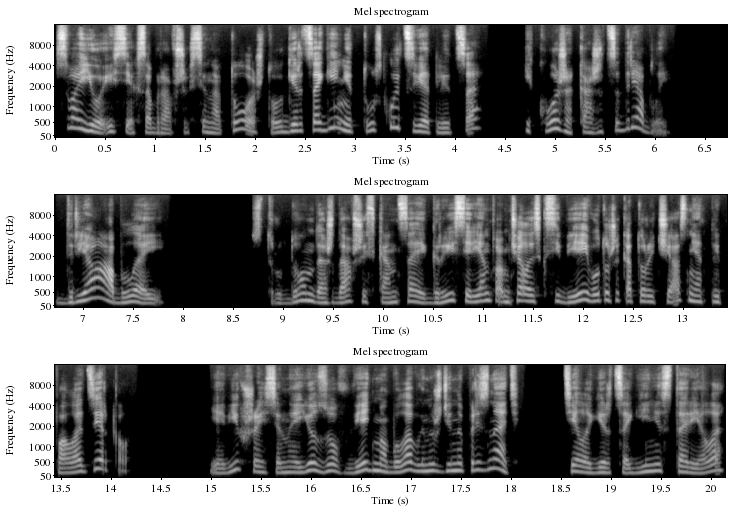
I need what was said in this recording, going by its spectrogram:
свое и всех собравшихся на то, что у герцогини тусклый цвет лица и кожа кажется дряблой. Дряблой! С трудом дождавшись конца игры, Сирен помчалась к себе и вот уже который час не отлипала от зеркала. Явившаяся на ее зов ведьма была вынуждена признать, тело герцогини старело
